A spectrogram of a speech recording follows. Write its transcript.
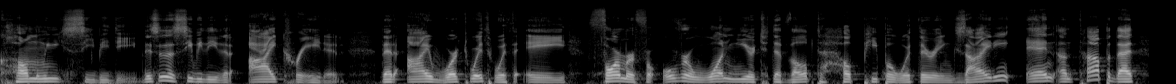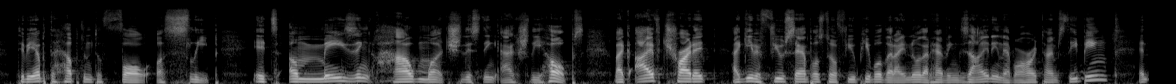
Calmli CBD. This is a CBD that I created, that I worked with with a farmer for over one year to develop to help people with their anxiety, and on top of that, to be able to help them to fall asleep. It's amazing how much this thing actually helps. Like I've tried it. I gave a few samples to a few people that I know that have anxiety and have a hard time sleeping, and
